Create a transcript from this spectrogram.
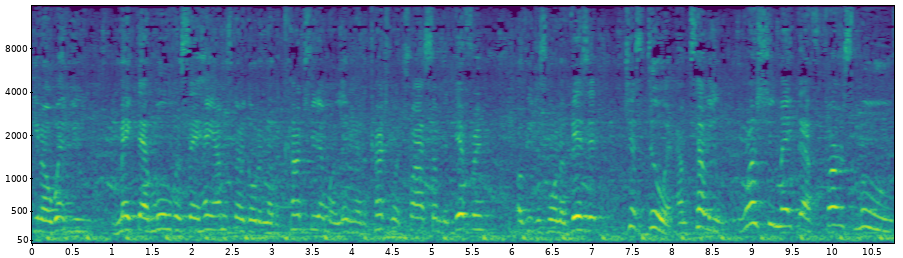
You know, whether you make that move and say, hey, I'm just going to go to another country, I'm going to live in another country, I'm going to try something different, or if you just want to visit, just do it. I'm telling you, once you make that first move,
